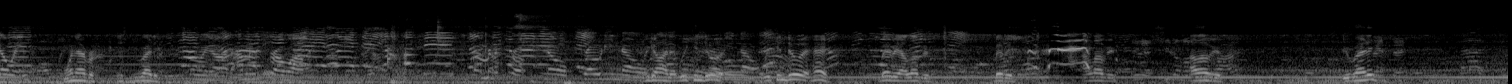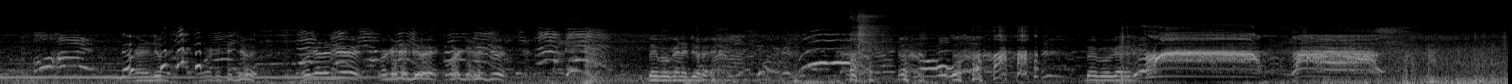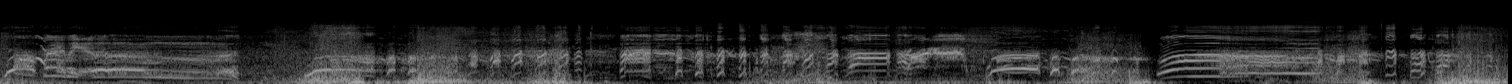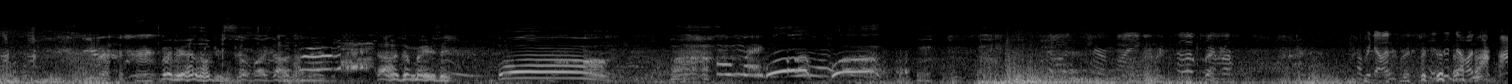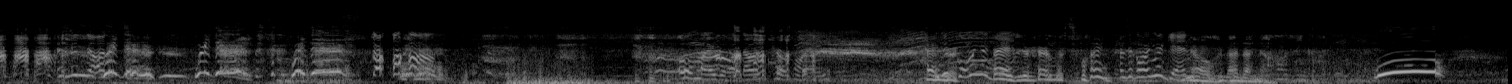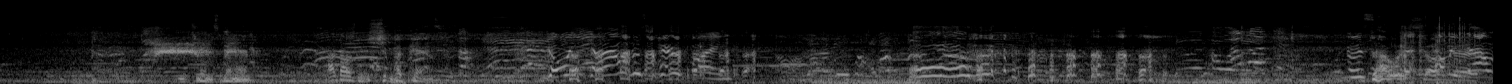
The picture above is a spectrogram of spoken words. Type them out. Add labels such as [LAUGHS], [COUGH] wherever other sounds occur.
going? Whenever. Just be ready. Oh my god, I'm gonna throw up. I'm gonna throw. No, Brody, no. We got it. We can do it. Brody, no. We can do it. Hey, baby, I love you. Baby, I love you. I love you. You ready? We're gonna do it. We're gonna do it. We're gonna do it. We're gonna do it. We're gonna do it. Baby, we're gonna do it. [LAUGHS] No. Baby, we're gonna do it. Ah! Baby, I love you so much. That was amazing. That was amazing. Whoa! Oh my god. That was terrifying. Hello, camera. Are we done? Is it done? Is it done? We did it! We did it! We did it! Stop! [LAUGHS] Oh my god, that was terrifying. Hey, your, going hey, your hair looks fine. Is it going again? No, no, no, no. Oh, thank god. Woo! I'm a chance, man. I thought I was gonna shit my pants. Going down was terrifying. [LAUGHS] It was That was so coming good. down.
